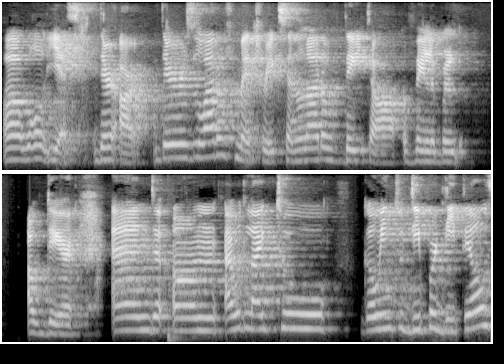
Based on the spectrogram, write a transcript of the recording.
Uh, well, yes, there are. There's a lot of metrics and a lot of data available out there. And um, I would like to go into deeper details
